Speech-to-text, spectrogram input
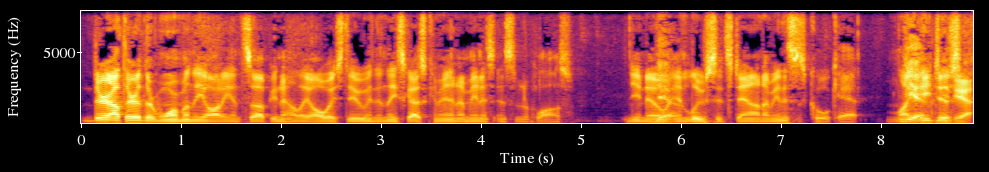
they're out there, they're warming the audience up, you know how they always do, and then these guys come in. I mean, it's instant applause, you know. Yeah. And Lew sits down. I mean, this is cool, cat. Like Yeah. he just, Yeah.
